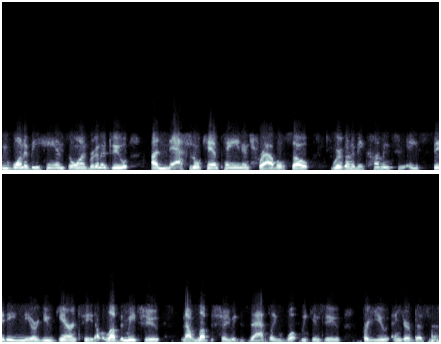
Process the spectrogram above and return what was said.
We want to be hands on. We're going to do a national campaign and travel. So we're going to be coming to a city near you guaranteed. I would love to meet you and I would love to show you exactly what we can do for you and your business.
